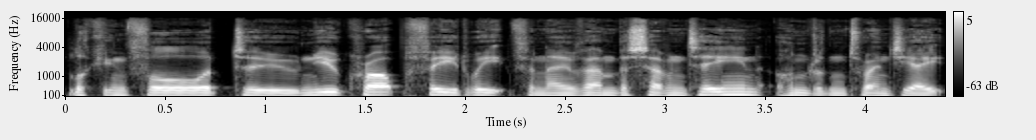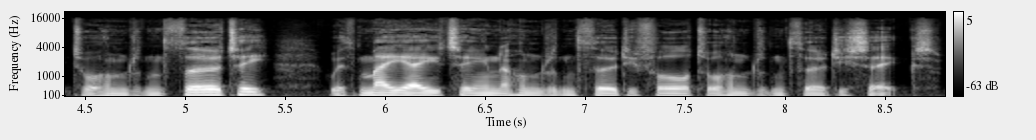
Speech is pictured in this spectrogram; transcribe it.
Looking forward to new crop feed wheat for November 17, 128 to 130, with May 18, 134 to 136.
